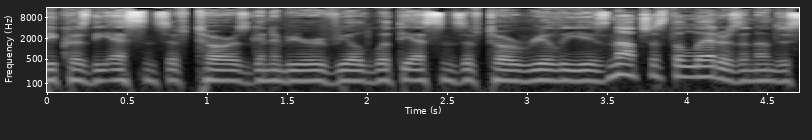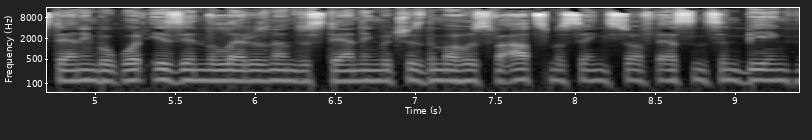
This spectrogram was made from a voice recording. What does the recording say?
because the essence of Torah is going to be revealed. What the essence of Torah really is, not just the letters and understanding, but what is in the letters and understanding, which is the Mahus Va'atzma, saying soft essence and being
